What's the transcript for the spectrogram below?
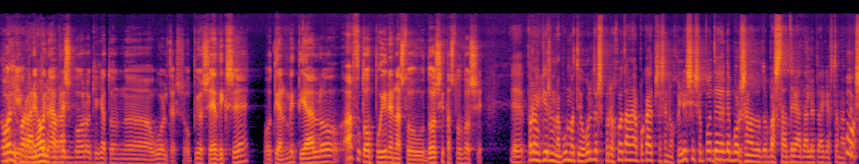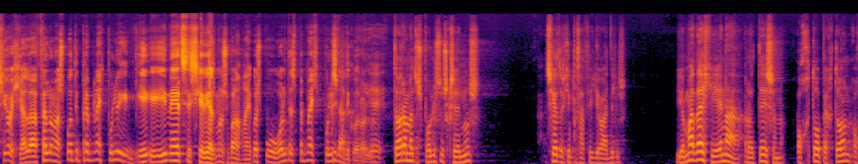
όλοι χωράνε, πρέπει να βρεις χώρο και για τον uh, ο οποίος έδειξε ότι αν μη τι άλλο, αυτό που είναι να στο δώσει, θα στο δώσει. Ε, πρώτον κύριο να πούμε ότι ο Γόλτερ προερχόταν από κάποιες ενοχλήσεις, οπότε ναι. δεν μπορούσε να τον πα στα 30 λεπτά και αυτό να παίξει. Όχι, όχι, αλλά θέλω να σου πω ότι πρέπει να έχει πολύ. Ε, ε, είναι έτσι σχεδιασμένος ο Παναθανικό που ο Γόλτερ πρέπει να έχει πολύ Κοίτα, σημαντικό ρόλο. Ε, τώρα με τους πολλούς τους ξένους, σχέτως και που θα φύγει ο Άντριου, η ομάδα έχει ένα rotation 8 παιχτών,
